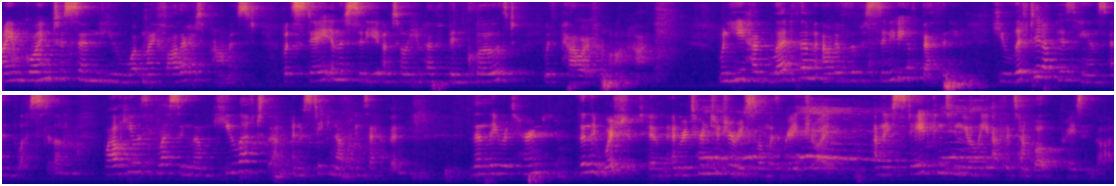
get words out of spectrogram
I am going to send you what my Father has promised, but stay in the city until you have been clothed with power from on high. When he had led them out of the vicinity of Bethany, he lifted up his hands and blessed them. While he was blessing them, he left them and was taken up into heaven. Then they returned, then they worshipped him and returned to Jerusalem with great joy, and they stayed continually at the temple, praising God.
